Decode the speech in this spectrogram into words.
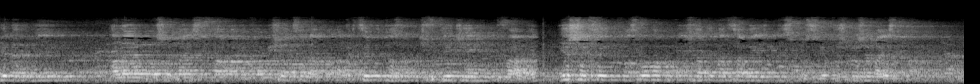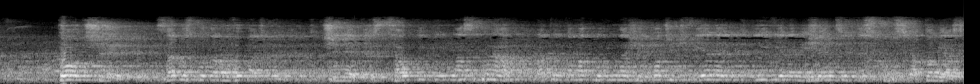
wiele dni, ale proszę Państwa, mamy dwa miesiące na to, ale chcemy to zrobić w tydzień, dwa. Jeszcze chcę dwa słowa powiedzieć na temat całej dyskusji. Otóż proszę Państwa, to, czy zagospodarowywać rynek, czy nie, to jest całkiem inna sprawa. Na ten temat powinna się toczyć wiele dni, wiele miesięcy dyskusji. Natomiast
